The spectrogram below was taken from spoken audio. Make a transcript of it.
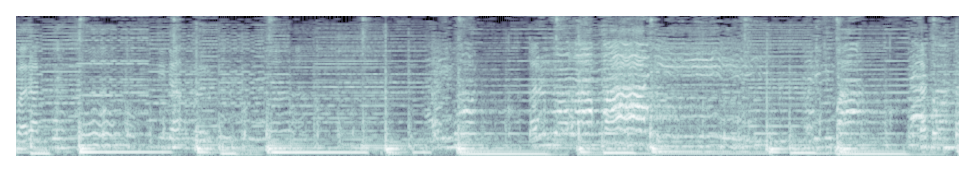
ibarat pupuk tidak berbuah Harimun Barungo Lapani Mari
